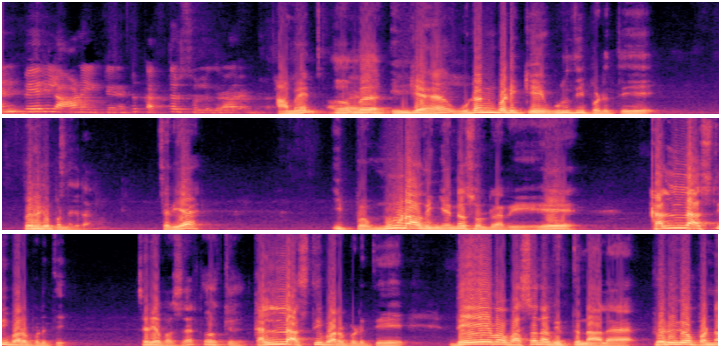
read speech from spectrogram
என் பேரில் ஆணையிட்டேன் என்று கர்த்தர் சொல்லுகிறார் என்றார். ஆமென். ஆமென். இங்க உடன்படிக்கையை உறுதிப்படுத்தி பெருக பண்ணுகிறார். சரியா? இப்போ மூணாவது இங்க என்ன சொல்றாரு? கல்ல அஸ்திபாரப்படுத்தி. சரியாப்பா சார் ஓகே. கல்ல அஸ்திபாரப்படுத்தி தேவ வசன வித்துனால பெருக பண்ண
